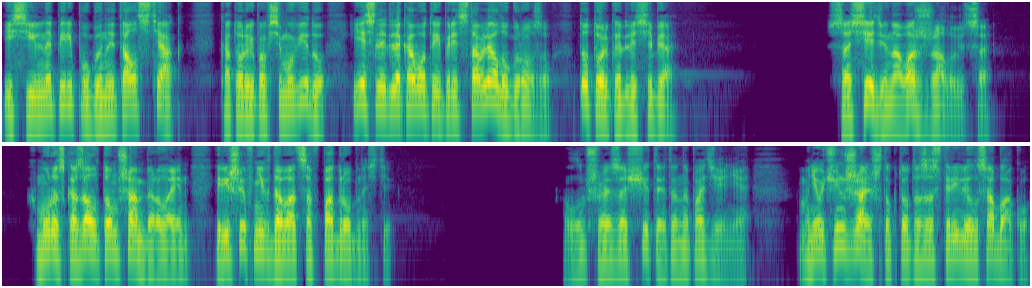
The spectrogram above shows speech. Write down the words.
и сильно перепуганный толстяк, который по всему виду, если для кого-то и представлял угрозу, то только для себя. Соседи на вас жалуются», — хмуро сказал Том Шамберлайн, решив не вдаваться в подробности. «Лучшая защита — это нападение. Мне очень жаль, что кто-то застрелил собаку,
